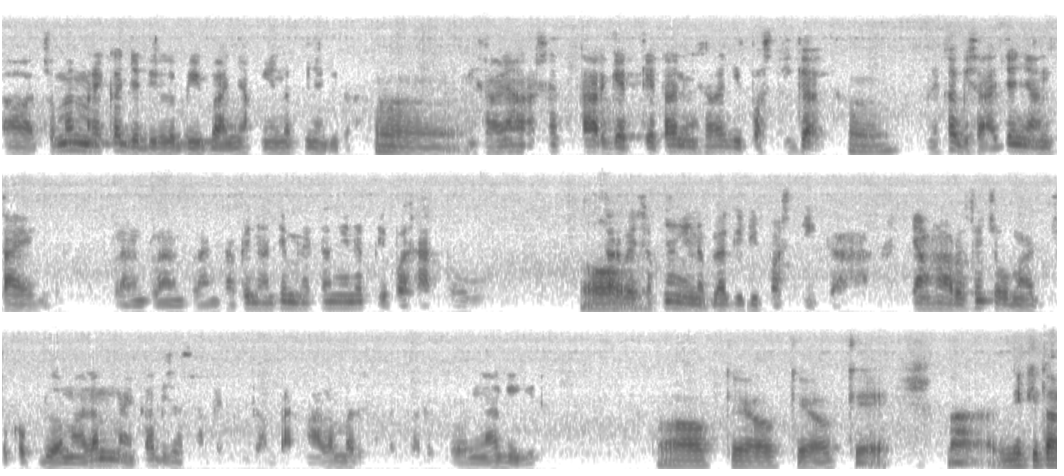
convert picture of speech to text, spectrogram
uh, cuman mereka jadi lebih banyak nginepnya gitu Hmm, misalnya harusnya target kita misalnya di pos 3 hmm. mereka bisa aja nyantai gitu. pelan-pelan pelan tapi nanti mereka nginep di pos 1 Oh, ntar besoknya nginep lagi di pos 3 yang harusnya cuma cukup dua malam mereka bisa sampai tiga empat malam baru baru turun lagi gitu Oke, oke, oke. Nah, ini kita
